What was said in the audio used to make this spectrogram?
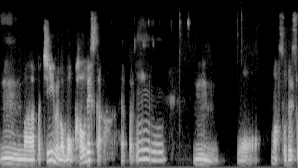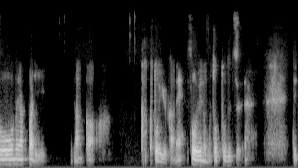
うん、まあやっぱチームのもう顔ですから、やっぱり。うん。うん、もう、まあ、それ相応のやっぱり、なんか、核というかね、そういうのもちょっとずつで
